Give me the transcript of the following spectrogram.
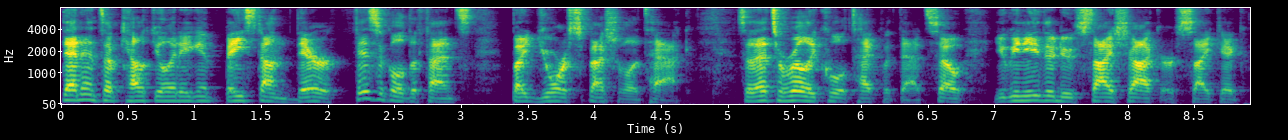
that ends up calculating it based on their physical defense, but your special attack. So that's a really cool tech with that. So you can either do Psyshock or Psychic.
